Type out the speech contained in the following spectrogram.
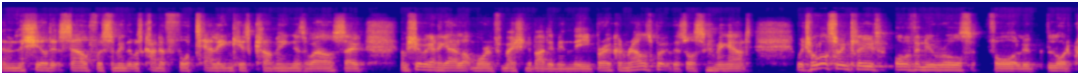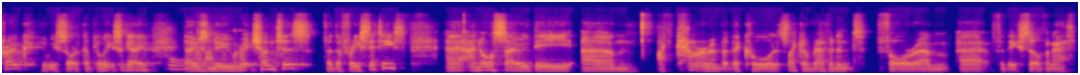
and then the shield itself was something that was kind of foretelling his coming as well. So I'm sure we're going to get a lot more information about him in the Broken Realms book that's also coming out, which will also include all of the new rules for Lu- Lord Kroak, who we saw a couple of weeks ago, Ooh, those new witch hunters for the free cities, uh, and also the um, I cannot remember what they're called. It's like a revenant for um, uh, for the Sylvaneth.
